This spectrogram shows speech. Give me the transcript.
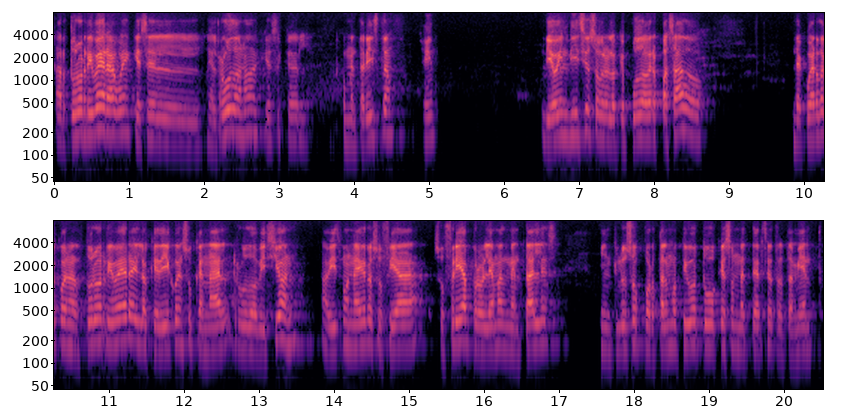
Arturo Rivera, güey, que es el, el rudo, ¿no? Que es el comentarista. Sí. Dio indicios sobre lo que pudo haber pasado. De acuerdo con Arturo Rivera y lo que dijo en su canal Rudovisión, Abismo Negro sufría, sufría problemas mentales, incluso por tal motivo tuvo que someterse a tratamiento.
